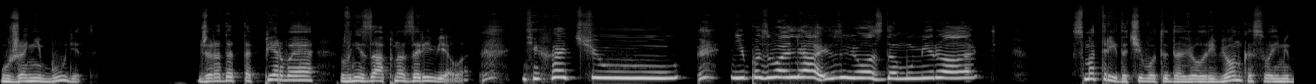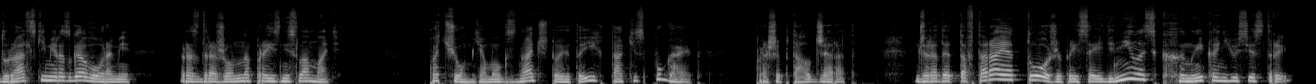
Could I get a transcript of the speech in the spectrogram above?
уже не будет. Джеродетта первая внезапно заревела. «Не хочу! Не позволяй звездам умирать!» «Смотри, до чего ты довел ребенка своими дурацкими разговорами», — раздраженно произнесла мать. «Почем я мог знать, что это их так испугает?» — прошептал Джерад. Джеродетта вторая тоже присоединилась к хныканью сестры.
